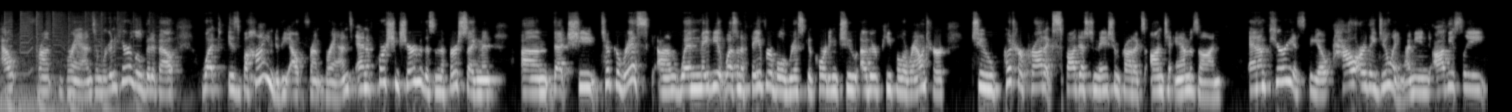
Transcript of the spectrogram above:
Outfront Brands. And we're going to hear a little bit about what is behind the Outfront Brands. And of course, she shared with us in the first segment um, that she took a risk um, when maybe it wasn't a favorable risk according to other people around her to put her products, spa destination products, onto Amazon. And I'm curious, Theo, how are they doing? I mean, obviously,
